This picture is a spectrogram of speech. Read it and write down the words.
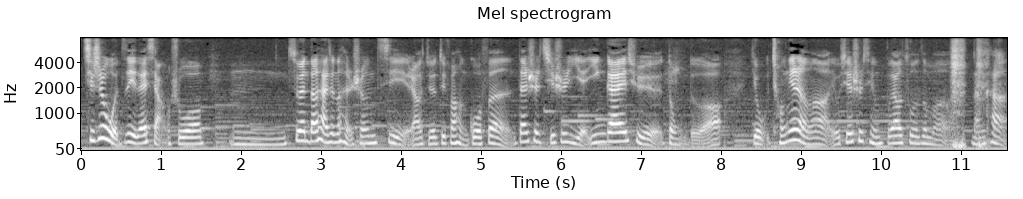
其实我自己在想说，嗯，虽然当下真的很生气，然后觉得对方很过分，但是其实也应该去懂得，有成年人了，有些事情不要做这么难看。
